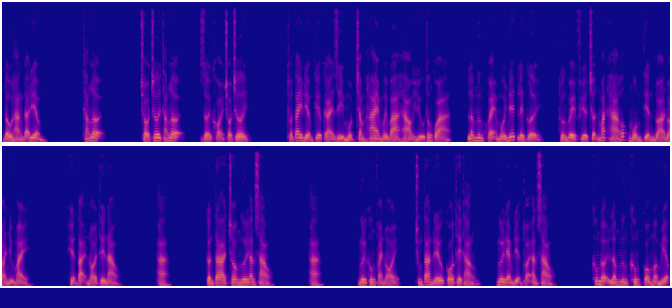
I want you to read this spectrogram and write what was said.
Đầu hàng đã điểm. Thắng lợi. Trò chơi thắng lợi, rời khỏi trò chơi. Thuận tay điểm kia cái gì một trăm hai mươi ba hảo hữu thông qua, lâm ngưng khỏe môi nết lên cười, hướng về phía trận mắt há hốc mồm tiền đoá đoá nhữ mày. Hiện tại nói thế nào? A, cần ta cho ngươi ăn sao? A ngươi không phải nói, chúng ta nếu có thể thắng, ngươi đem điện thoại ăn sao? Không đợi lâm ngưng không có mở miệng,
